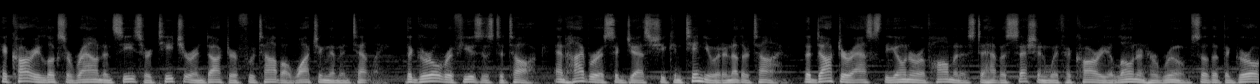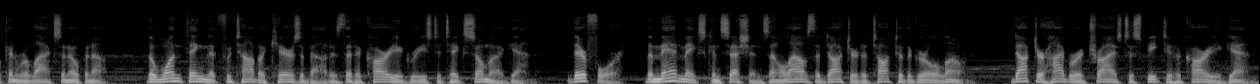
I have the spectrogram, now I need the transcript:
Hikari looks around and sees her teacher and Dr. Futaba watching them intently. The girl refuses to talk, and Hibara suggests she continue at another time. The doctor asks the owner of Hominis to have a session with Hikari alone in her room so that the girl can relax and open up. The one thing that Futaba cares about is that Hikari agrees to take Soma again. Therefore, the man makes concessions and allows the doctor to talk to the girl alone. Dr. Hibara tries to speak to Hikari again,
